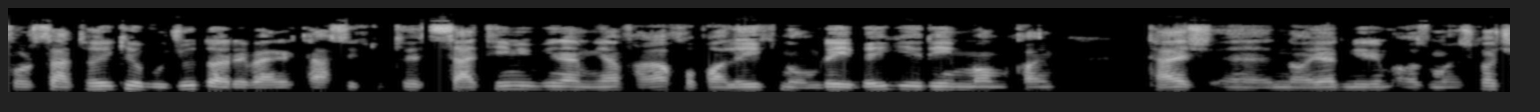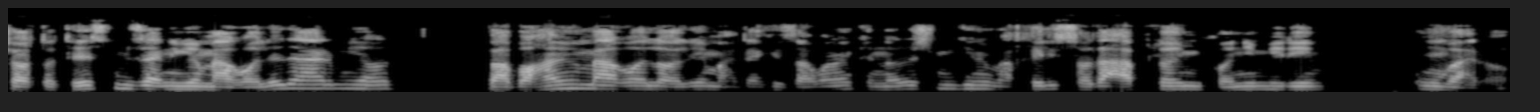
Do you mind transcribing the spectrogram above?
فرصت هایی که وجود داره برای تحصیل تو که سطحی می‌بینم میگن فقط خب حالا یک نمره بگیریم ما می‌خوایم تش نایب میریم آزمایشگاه چهار تا تست می‌زنیم یه مقاله در میاد و با همین مقاله حالا مدرک زبانم کنارش می‌گیریم و خیلی ساده اپلای می‌کنیم میریم اونورا.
